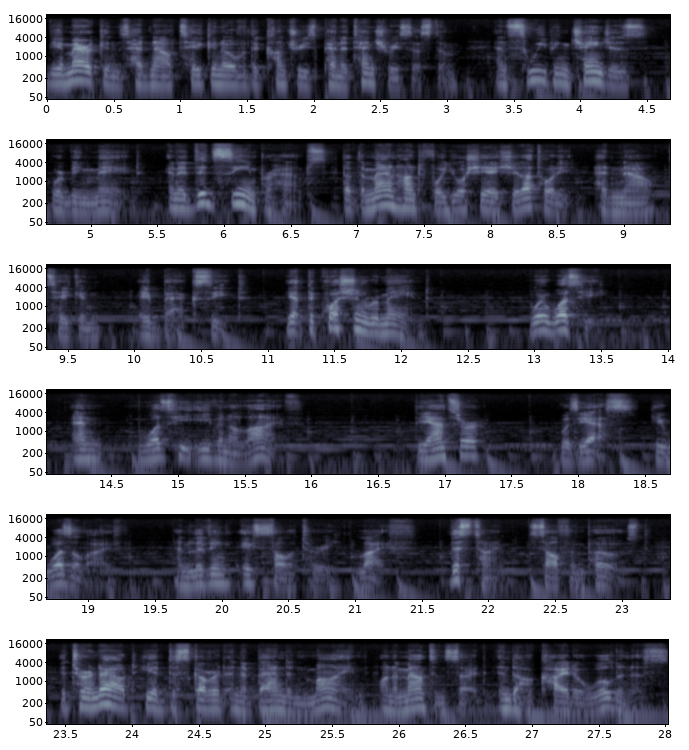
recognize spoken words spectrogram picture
The Americans had now taken over the country's penitentiary system, and sweeping changes were being made. And it did seem, perhaps, that the manhunt for Yoshie Shiratori had now taken a back seat. Yet the question remained where was he? And was he even alive? The answer was yes, he was alive, and living a solitary life, this time self imposed. It turned out he had discovered an abandoned mine on a mountainside in the Hokkaido wilderness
